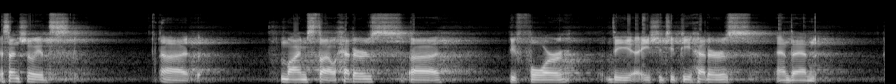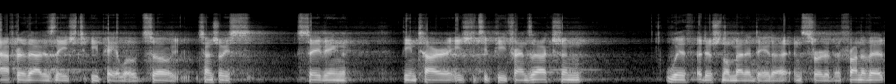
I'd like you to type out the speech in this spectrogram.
essentially it's uh, MIME style headers uh, before the HTTP headers, and then after that is the HTTP payload. So essentially saving the entire HTTP transaction with additional metadata inserted in front of it.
